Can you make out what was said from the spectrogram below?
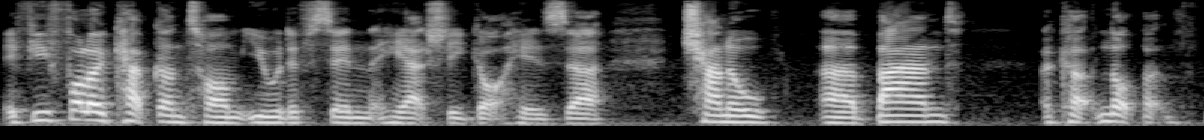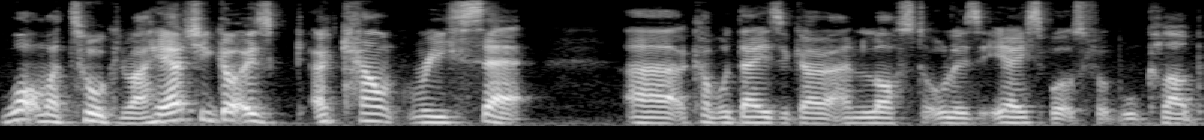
if you follow Capgun Tom, you would have seen that he actually got his uh, channel uh, banned. Not, what am I talking about? He actually got his account reset uh, a couple of days ago and lost all his EA Sports Football Club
